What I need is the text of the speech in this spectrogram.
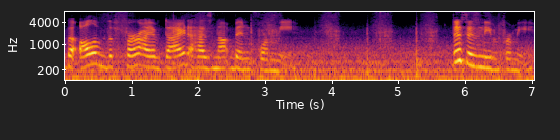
But all of the fur I have dyed has not been for me. This isn't even for me.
